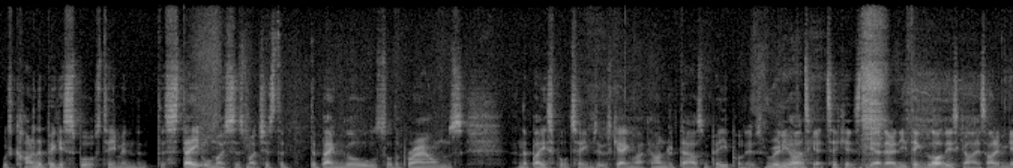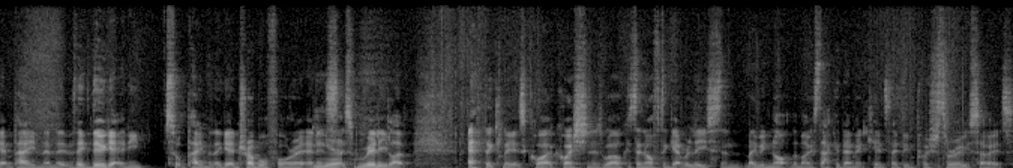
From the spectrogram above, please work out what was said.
was kind of the biggest sports team in the, the state, almost as much as the the Bengals or the Browns and the baseball teams. It was getting like hundred thousand people. and It was really Yeah. hard to get tickets to get there. And you think a lot of these guys aren't even getting paid, and then if they do get any sort of payment, they get in trouble for it. And it's, Yeah. it's really like ethically, it's quite a question as well because they often get released and maybe not the most academic kids they've been pushed through. So it's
